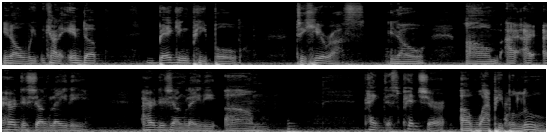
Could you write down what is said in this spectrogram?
you know, we, we kind of end up begging people to hear us. You know, um, I, I, I heard this young lady, I heard this young lady um, paint this picture of why people lewd.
